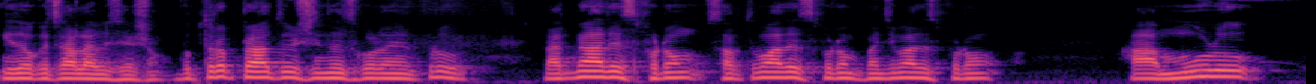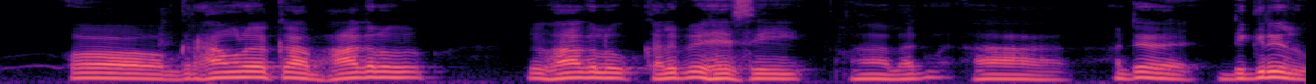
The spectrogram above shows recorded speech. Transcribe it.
ఇది ఒక చాలా విశేషం. పుత్రప్రాప్తి విషయం తెలుసుకోవడం ఇప్పుడు లగ్నాది స్ఫుటం సప్తమాది స్ఫుటం పంచమాది స్ఫుటం ఆ మూడు గ్రహముల యొక్క భాగాలు విభాగాలు కలిపేసి లగ్న అంటే డిగ్రీలు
